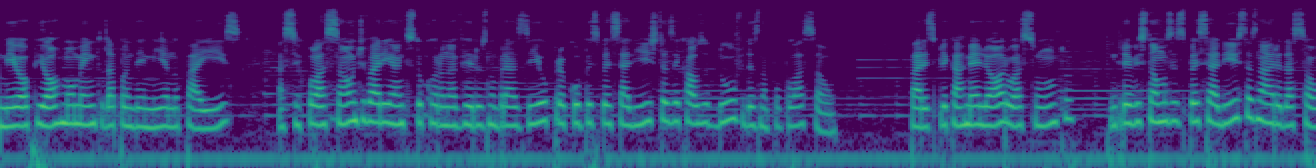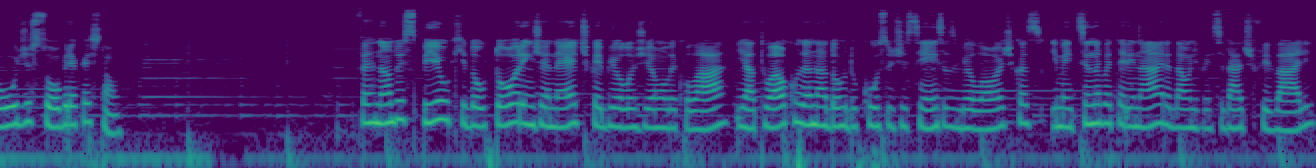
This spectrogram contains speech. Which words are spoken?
meio ao pior momento da pandemia no país, a circulação de variantes do coronavírus no Brasil preocupa especialistas e causa dúvidas na população. Para explicar melhor o assunto, entrevistamos especialistas na área da saúde sobre a questão. Fernando Spilk, doutor em Genética e Biologia Molecular e atual coordenador do curso de Ciências Biológicas e Medicina Veterinária da Universidade Fivale,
